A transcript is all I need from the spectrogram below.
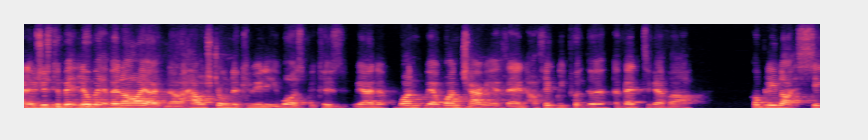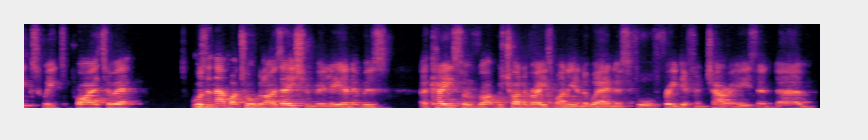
and it was just a bit, a little bit of an eye opener how strong the community was because we had one, we had one charity event. I think we put the event together probably like six weeks prior to it. it wasn't that much organisation really, and it was a case of we're trying to raise money and awareness for three different charities, and um,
